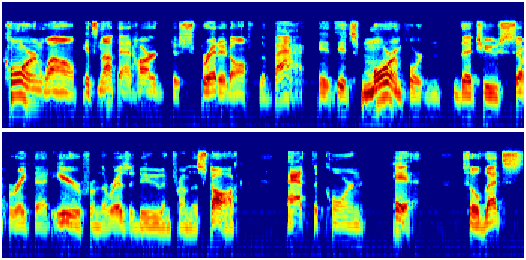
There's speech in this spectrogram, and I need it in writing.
corn, while it's not that hard to spread it off the back, it, it's more important that you separate that ear from the residue and from the stalk at the corn head. So that's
